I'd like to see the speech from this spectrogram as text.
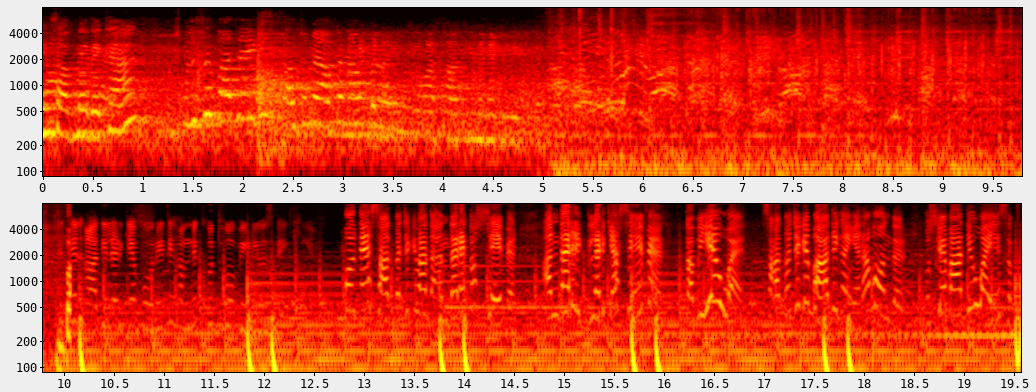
और सबने देखा है। पुलिस से बात जाएगी फालतू में आपका नाम बनाऊँगी और साथ ही मैंने डिलीट फिर आधी लड़कियाँ बोल रही थी हमने खुद वो वीडियोस देखी हैं। बोलते हैं सात बजे के बाद अंदर है तो सेफ़ है। अंदर एक लड़कियाँ सेफ़ है तब ये हुआ है। सात बजे के बाद ही गई है ना वो अंदर। उसके बाद ही हुआ ये सब।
